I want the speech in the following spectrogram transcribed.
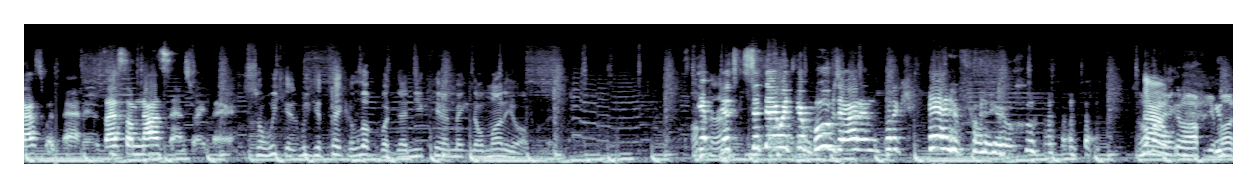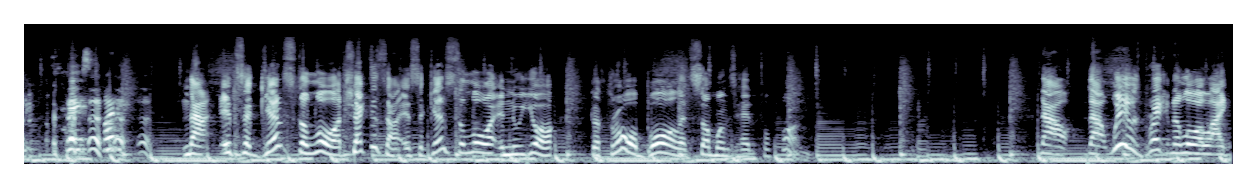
That's what that is. That's some nonsense right there. So we could we could take a look, but then you can't make no money off of it. Yep, just sit there with your boobs out and put a can in front of you. Somebody's gonna offer you money. Make some money. Now, it's against the law. Check this out. It's against the law in New York to throw a ball at someone's head for fun. Now, now we was breaking the law like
